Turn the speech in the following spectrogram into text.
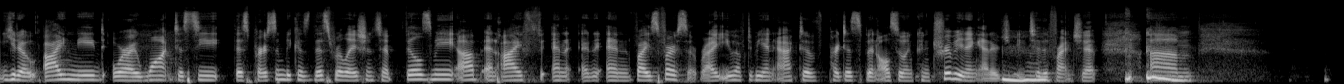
you know, I need or I want to see this person because this relationship fills me up and I f- and, and and vice versa, right? You have to be an active participant also in contributing energy mm-hmm. to the friendship. Um,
